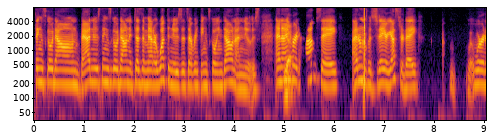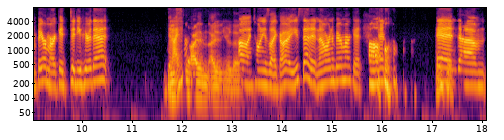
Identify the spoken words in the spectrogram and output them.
things go down, bad news things go down. It doesn't matter what the news is, everything's going down on news. And I heard Tom say, I don't know if it's today or yesterday, we're in a bear market. Did you hear that? Did I? You- I didn't. I didn't hear that. Oh, and Tony's like, oh, you said it. Now we're in a bear market. Oh. And, and um,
